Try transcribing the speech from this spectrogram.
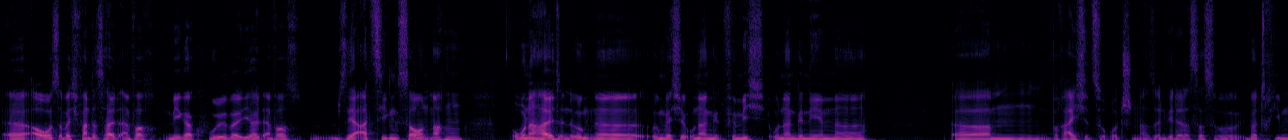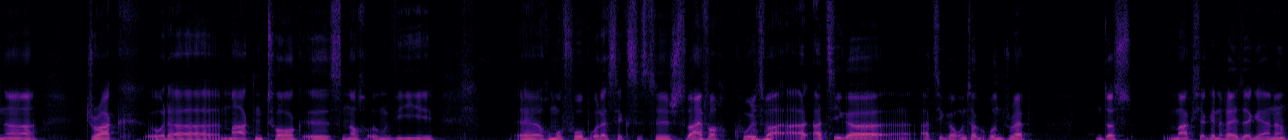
äh, aus. Aber ich fand das halt einfach mega cool, weil die halt einfach einen sehr atzigen Sound machen, ohne halt in irgendeine, irgendwelche für mich unangenehme ähm, Bereiche zu rutschen. Also entweder, dass das so übertriebener Drug- oder Markentalk ist, noch irgendwie äh, homophob oder sexistisch. Es war einfach cool, es Mhm. war a- atziger, atziger Untergrundrap. Und das mag ich ja generell sehr gerne.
